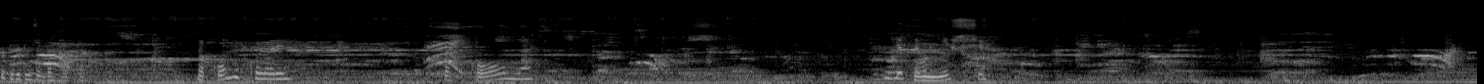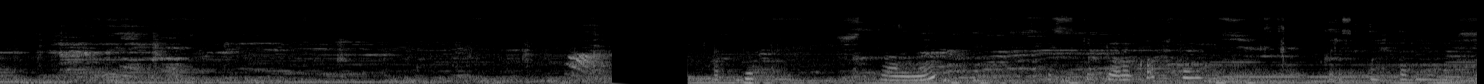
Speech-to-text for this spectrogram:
Тут їх дуже багато. В такому кольорі. В такому. Є темніші. А тут штани. І скільки вони коштують? Зараз ой, подивимось.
